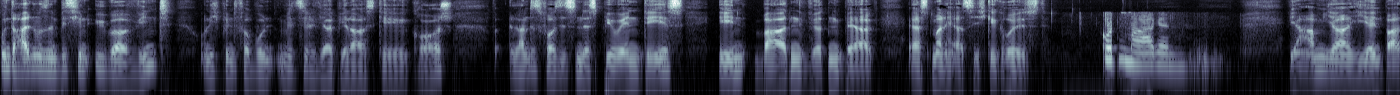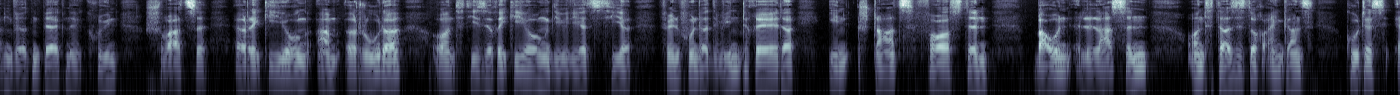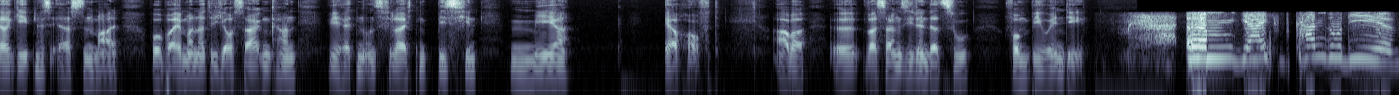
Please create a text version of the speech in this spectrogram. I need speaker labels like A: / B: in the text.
A: unterhalten uns ein bisschen über Wind und ich bin verbunden mit Silvia Pilarski-Grosch, Landesvorsitzende des BUNDs in Baden-Württemberg. Erstmal herzlich gegrüßt.
B: Guten Morgen.
A: Wir haben ja hier in Baden-Württemberg eine grün-schwarze Regierung am Ruder und diese Regierung, die will jetzt hier 500 Windräder in Staatsforsten bauen lassen und das ist doch ein ganz gutes Ergebnis ersten Mal. Wobei man natürlich auch sagen kann, wir hätten uns vielleicht ein bisschen mehr erhofft. Aber äh, was sagen Sie denn dazu vom BUND?
B: Ähm, ja, ich kann so die äh,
